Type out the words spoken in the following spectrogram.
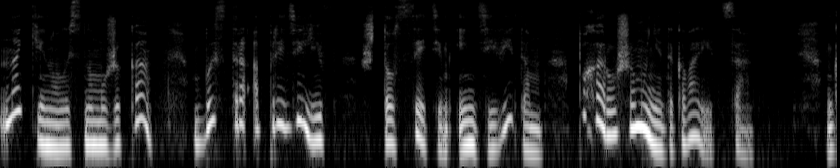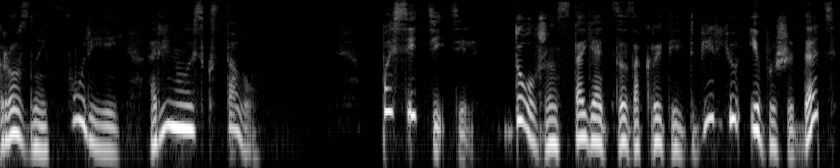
Накинулась на мужика, быстро определив, что с этим индивидом по-хорошему не договориться. Грозной фурией ринулась к столу. Посетитель должен стоять за закрытой дверью и выжидать,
